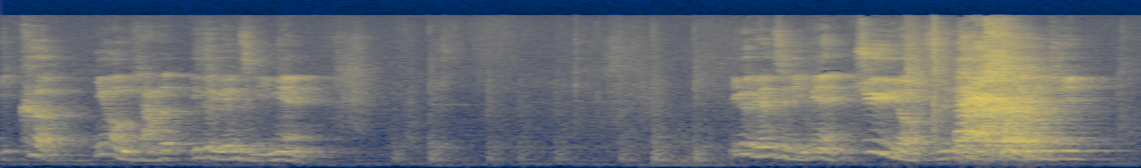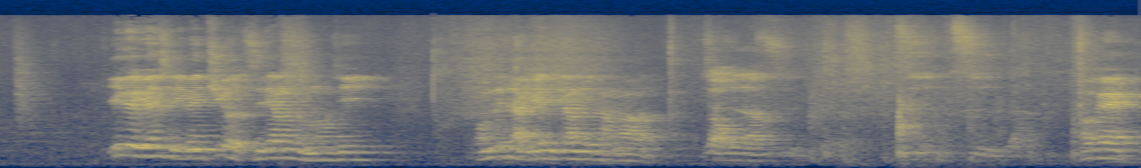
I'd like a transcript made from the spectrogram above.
一克，因为我们讲的一个原子里面，一个原子里面具有质量是什么东西？一个原子里面具有质量是什么东西？我们在讲原子量就讲到了。中啊，自然。OK，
